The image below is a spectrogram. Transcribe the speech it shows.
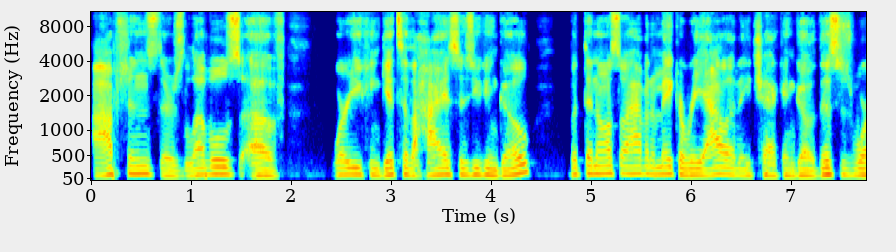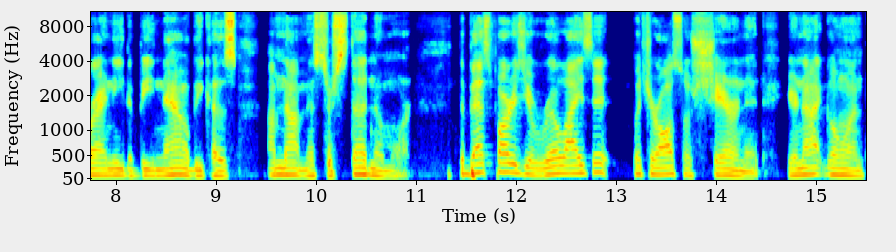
options, there's levels of where you can get to the highest as you can go, but then also having to make a reality check and go, this is where I need to be now because I'm not Mr. Stud no more. The best part is you realize it, but you're also sharing it. You're not going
